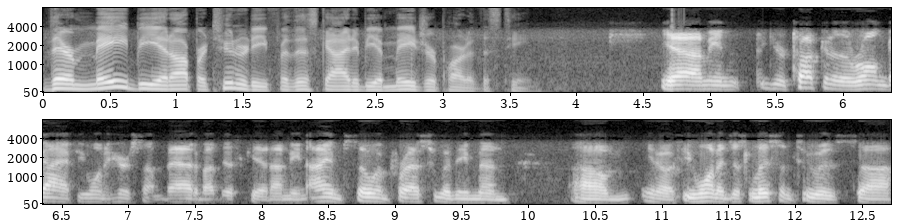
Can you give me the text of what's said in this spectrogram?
there may be an opportunity for this guy to be a major part of this team. Yeah, I mean, you're talking to the wrong guy if you want to hear something bad about this kid. I mean, I am so impressed with him and um, you know, if you want to just listen to his uh,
